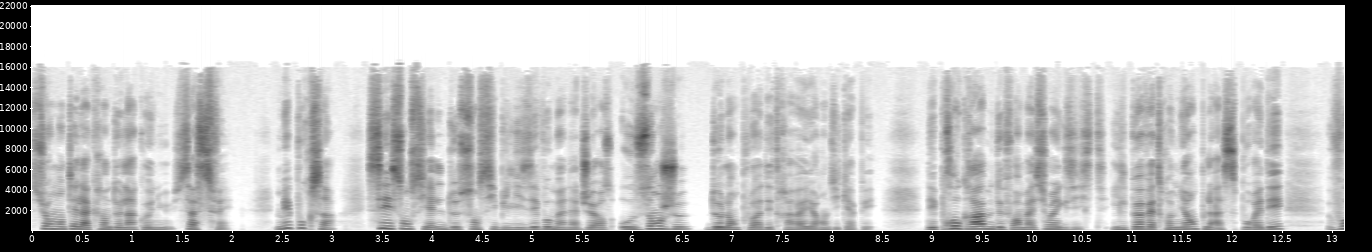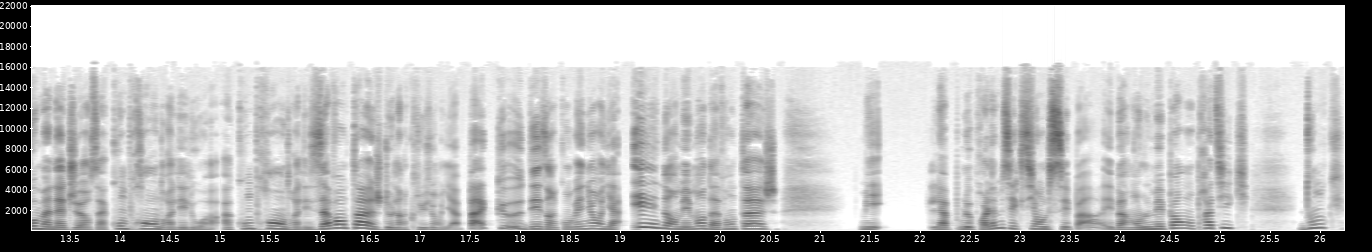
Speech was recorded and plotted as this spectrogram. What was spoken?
Surmonter la crainte de l'inconnu, ça se fait. Mais pour ça, c'est essentiel de sensibiliser vos managers aux enjeux de l'emploi des travailleurs handicapés. Des programmes de formation existent. Ils peuvent être mis en place pour aider vos managers à comprendre les lois, à comprendre les avantages de l'inclusion. Il n'y a pas que des inconvénients, il y a énormément d'avantages. Mais le problème, c'est que si on ne le sait pas, eh ben, on ne le met pas en pratique. Donc,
